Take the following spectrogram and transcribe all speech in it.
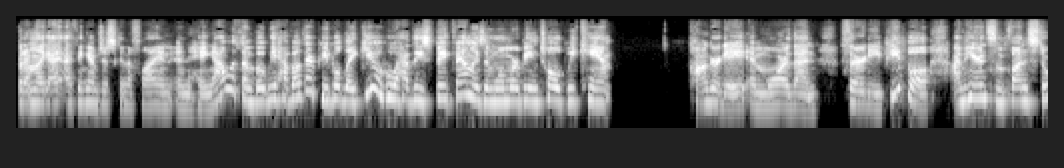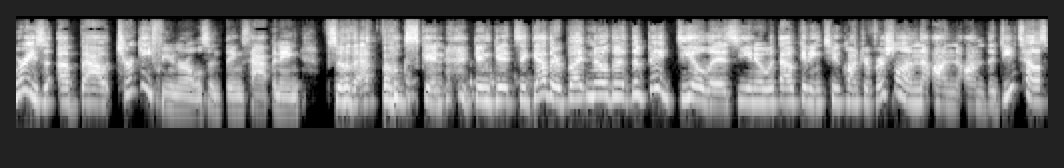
but I'm like, I, I think I'm just gonna fly and, and hang out with them. But we have other people like you who have these big families, and when we're being told we can't congregate in more than 30 people i'm hearing some fun stories about turkey funerals and things happening so that folks can can get together. But no the the big deal is you know without getting too controversial on the, on on the details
